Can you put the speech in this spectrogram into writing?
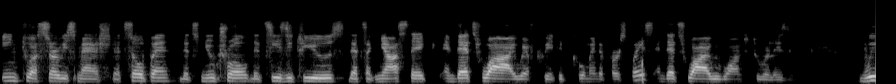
into a service mesh that's open, that's neutral, that's easy to use, that's agnostic, and that's why we have created Kuma in the first place, and that's why we want to release it we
